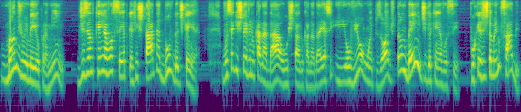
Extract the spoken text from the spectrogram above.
mande um e-mail para mim dizendo quem é você, porque a gente está na dúvida de quem é. Você que esteve no Canadá ou está no Canadá e, e, ouviu algum episódio, também diga quem é você, porque a gente também não sabe.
